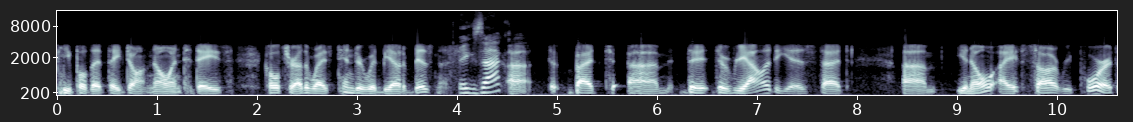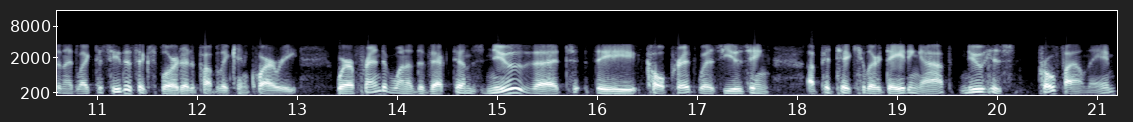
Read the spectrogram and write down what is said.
people that they don't know in today's culture. Otherwise, Tinder would be out of business. Exactly. Uh, but um, the the reality is that um, you know I saw a report, and I'd like to see this explored at a public inquiry, where a friend of one of the victims knew that the culprit was using a particular dating app, knew his profile name,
